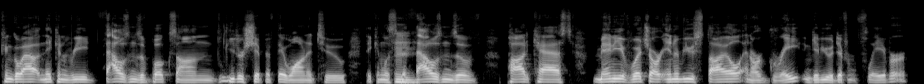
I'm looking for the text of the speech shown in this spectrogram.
can go out and they can read thousands of books on leadership if they wanted to. They can listen to Mm. thousands of podcasts, many of which are interview style and are great and give you a different flavor.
